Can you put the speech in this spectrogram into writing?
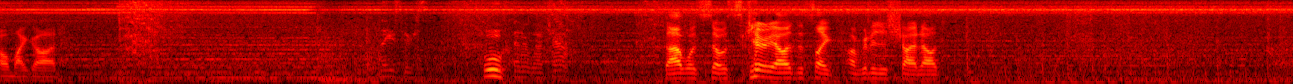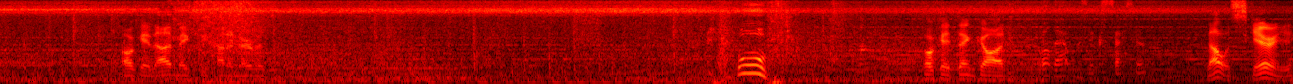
Oh my god. Lasers. Ooh. Better watch out. That was so scary. I was just like, I'm gonna just try it out. Okay, that makes me kind of nervous. Ooh! Okay, thank God. Well, that was excessive. That was scary.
